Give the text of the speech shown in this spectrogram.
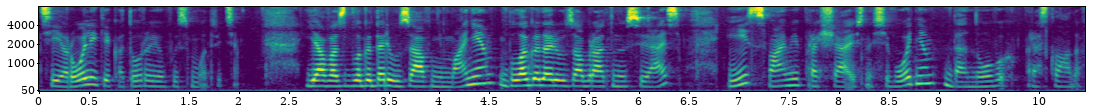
те ролики, которые вы смотрите. Я вас благодарю за внимание, благодарю за обратную связь и с вами прощаюсь на сегодня. До новых раскладов.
